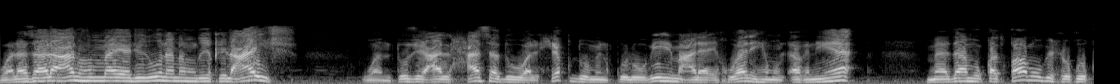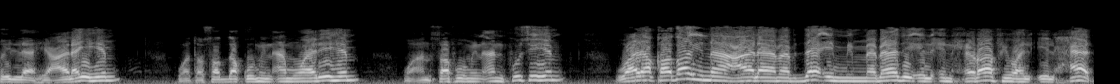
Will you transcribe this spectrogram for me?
ولزال عنهم ما يجدون من ضيق العيش وانتزع الحسد والحقد من قلوبهم على إخوانهم الأغنياء ما داموا قد قاموا بحقوق الله عليهم وتصدقوا من أموالهم وأنصفوا من أنفسهم ولقضينا على مبدأ من مبادئ الانحراف والإلحاد.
